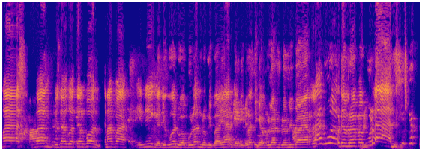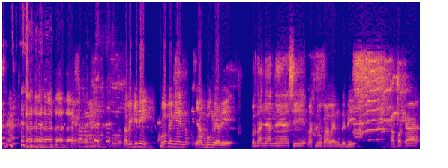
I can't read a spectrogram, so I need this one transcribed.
Mas, Bang, bisa gua telepon. Kenapa? Ini gaji gua dua bulan belum dibayar, gaji gua tiga bulan belum dibayar. Lah gua udah berapa bulan? Tapi gini, gue pengen nyambung dari pertanyaannya si Mas Bro Valen tadi. Apakah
